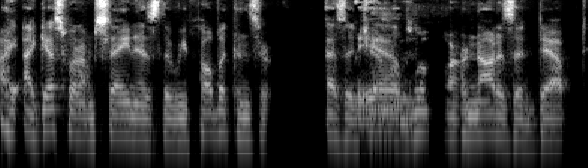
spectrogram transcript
i i guess what i'm saying is the republicans are as a general Yeah. are not as adept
